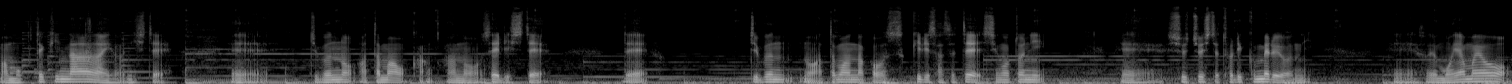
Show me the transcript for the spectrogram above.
まあ、目的にならないようにして、えー自分の頭をかあの整理してで自分の頭の中をすっきりさせて仕事に、えー集中して取り組めるように、えーそういうモヤモヤを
